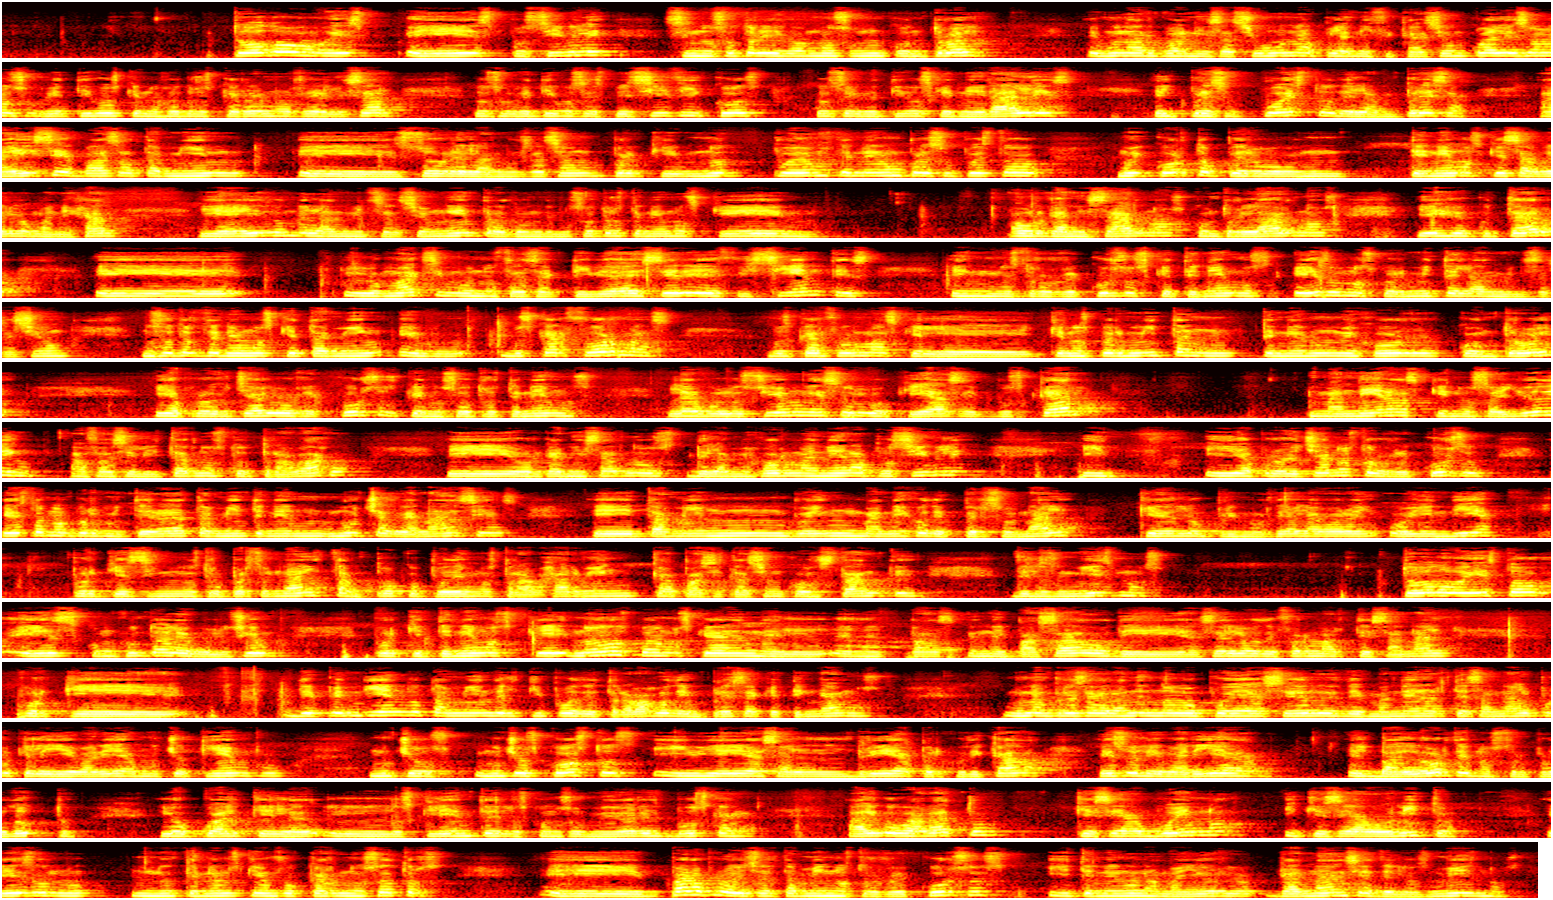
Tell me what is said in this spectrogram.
Todo es, es posible si nosotros llevamos un control, una organización, una planificación, cuáles son los objetivos que nosotros queremos realizar, los objetivos específicos, los objetivos generales, el presupuesto de la empresa. Ahí se basa también eh, sobre la administración, porque no podemos tener un presupuesto muy corto, pero tenemos que saberlo manejar. Y ahí es donde la administración entra, donde nosotros tenemos que organizarnos, controlarnos y ejecutar eh, lo máximo nuestras actividades, ser eficientes en nuestros recursos que tenemos. Eso nos permite la administración. Nosotros tenemos que también eh, buscar formas, buscar formas que, que nos permitan tener un mejor control y aprovechar los recursos que nosotros tenemos. La evolución eso es lo que hace, buscar maneras que nos ayuden a facilitar nuestro trabajo y organizarnos de la mejor manera posible y, aprovechar nuestros recursos. Esto nos permitirá también tener muchas ganancias, eh, también un buen manejo de personal, que es lo primordial ahora hoy en día, porque sin nuestro personal tampoco podemos trabajar bien, capacitación constante de los mismos. Todo esto es conjunto a la evolución, porque tenemos que, no nos podemos quedar en el, en el pasado de hacerlo de forma artesanal, porque dependiendo también del tipo de trabajo de empresa que tengamos, una empresa grande no lo puede hacer de manera artesanal porque le llevaría mucho tiempo, muchos, muchos costos y ella saldría perjudicada. Eso elevaría el valor de nuestro producto, lo cual que los clientes, los consumidores buscan algo barato, que sea bueno y que sea bonito. Eso no, tenemos que enfocar nosotros. Eh, para aprovechar también nuestros recursos y tener una mayor ganancia de los mismos.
